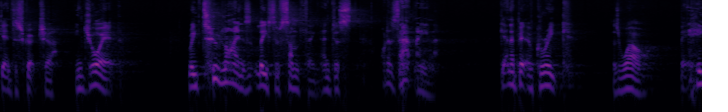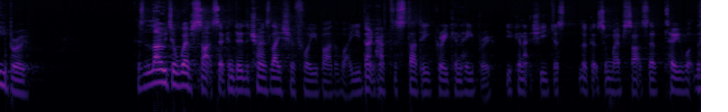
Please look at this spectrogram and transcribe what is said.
Get into Scripture, enjoy it. Read two lines at least of something and just, what does that mean? Getting a bit of Greek as well, a bit Hebrew. There's loads of websites that can do the translation for you, by the way. You don't have to study Greek and Hebrew. You can actually just look at some websites that tell you what the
